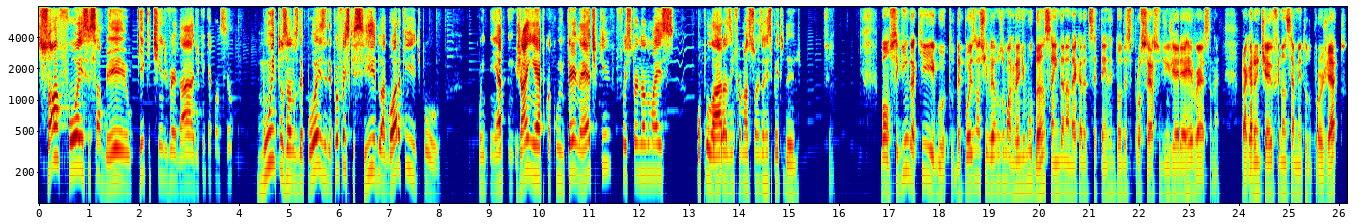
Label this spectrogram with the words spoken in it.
Só foi se saber o que que tinha de verdade, o que que aconteceu muitos anos depois e depois foi esquecido. Agora que tipo já em época com internet que foi se tornando mais popular as informações a respeito dele. Sim. Bom, seguindo aqui, Guto, depois nós tivemos uma grande mudança ainda na década de 70 em todo esse processo de engenharia reversa, né? Para garantir o financiamento do projeto,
